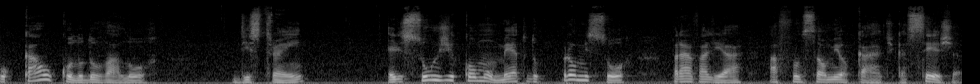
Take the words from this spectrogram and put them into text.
o cálculo do valor de strain ele surge como um método promissor para avaliar a função miocárdica, seja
